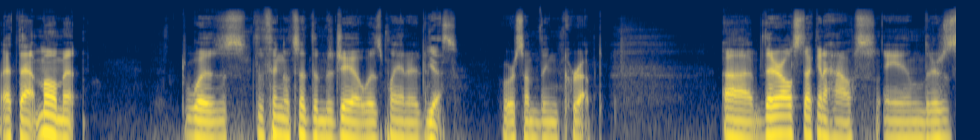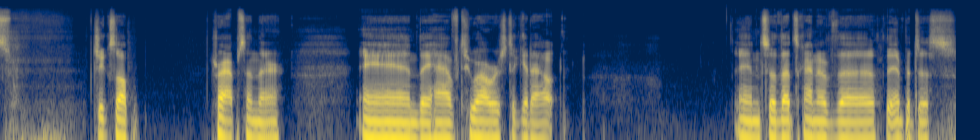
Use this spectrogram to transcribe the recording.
at that moment was the thing that sent them to jail was planted yes, or something corrupt. Uh, they're all stuck in a house, and there's jigsaw traps in there, and they have two hours to get out. And so that's kind of the, the impetus,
